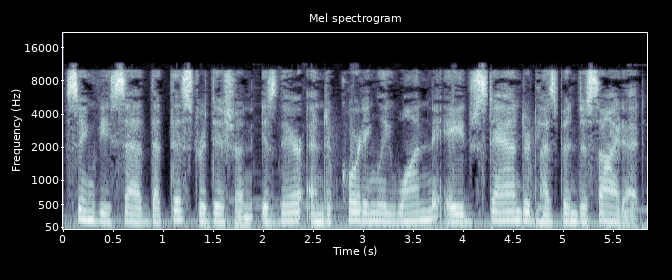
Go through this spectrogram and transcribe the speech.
Singhvi said that this tradition is there and accordingly one age standard has been decided.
